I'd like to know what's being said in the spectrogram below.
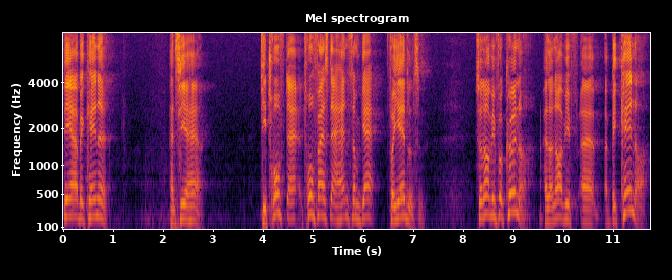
Det er at bekende, han siger her, de trofaste er han, som gav forjættelsen. Så når vi forkynder, eller når vi øh, bekender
